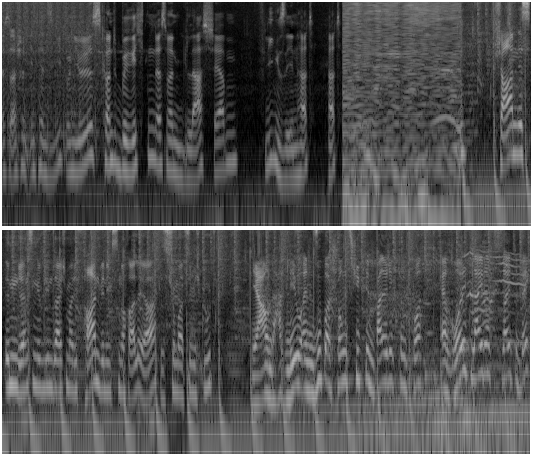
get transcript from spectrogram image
es war schon intensiv und Julius konnte berichten, dass man Glasscherben fliegen sehen hat. hat. Schaden ist in Grenzen geblieben, sag ich mal. Die fahren wenigstens noch alle, ja. Das ist schon mal ziemlich gut. Ja, und da hat Leo eine super Chance, schiebt den Ball Richtung Tor. Er rollt leider zur Seite weg.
